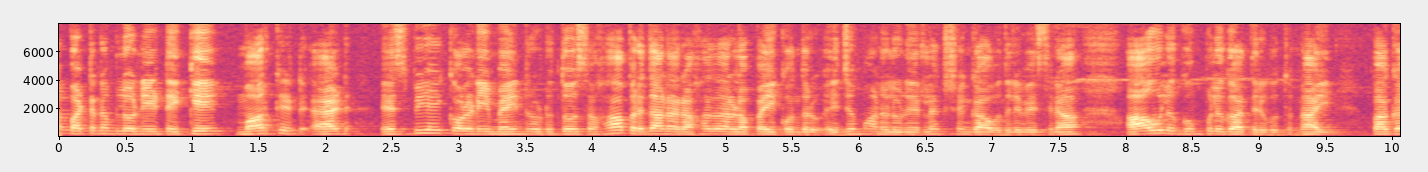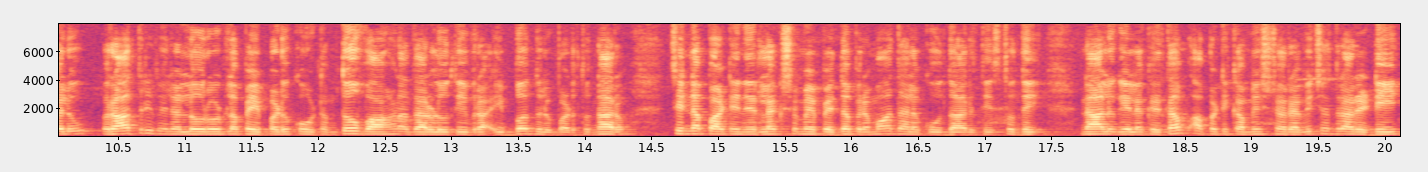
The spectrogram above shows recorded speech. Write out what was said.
పట్టణంలోని Tekke market yard SBI colony main రోడ్డుతో సహా ప్రధాన రహదారులపై కొందరు యజమానులు నిర్లక్ష్యంగా వదిలివేసిన ఆవుల గుంపులుగా తిరుగుతున్నాయి. పగలు రాత్రి వేళల్లో రోడ్లపై పడుకోవడంతో వాహనదారులు తీవ్ర ఇబ్బందులు పడుతున్నారు. చిన్నపాటి నిర్లక్ష్యమే పెద్ద ప్రమాదాలకు దారితీస్తుంది. నాలుగేళ్ళ క్రితం అప్పటి కమిషనర్ రవిచంద్రారెడ్డి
